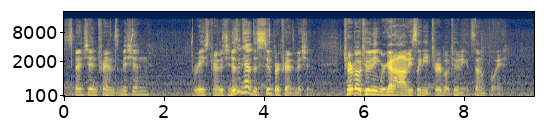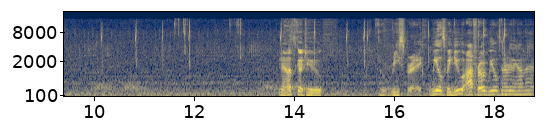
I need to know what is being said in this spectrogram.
suspension, transmission, race transmission. Doesn't have the super transmission. Turbo tuning, we're gonna obviously need turbo tuning at some point. Now let's go to respray. Wheels, we do off-road wheels and everything on that?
